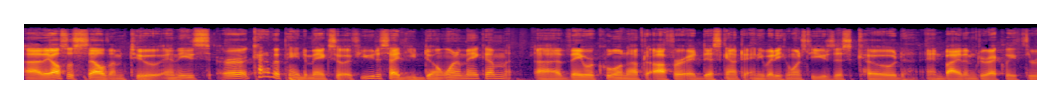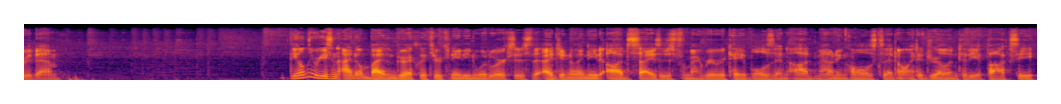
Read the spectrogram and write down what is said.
Uh, they also sell them too, and these are kind of a pain to make. So if you decide you don't want to make them, uh, they were cool enough to offer a discount to anybody who wants to use this code and buy them directly through them. The only reason I don't buy them directly through Canadian Woodworks is that I generally need odd sizes for my river tables and odd mounting holes because I don't like to drill into the epoxy.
